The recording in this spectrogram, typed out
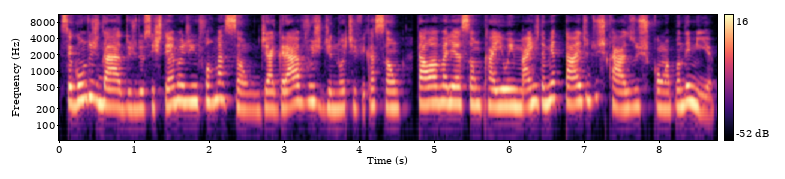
Segundo os dados do Sistema de Informação de Agravos de Notificação, tal avaliação caiu em mais da metade dos casos com a pandemia.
